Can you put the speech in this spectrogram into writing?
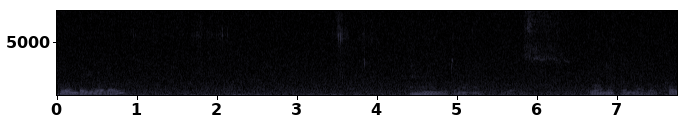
clone the URL and uh, let's clone it on my local.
